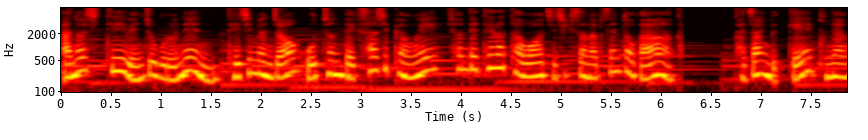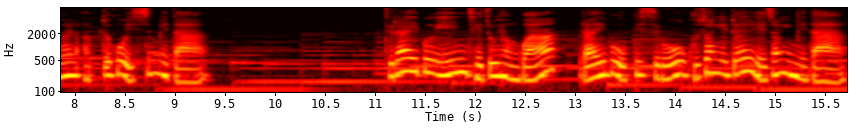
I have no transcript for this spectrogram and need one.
아너시티 왼쪽으로는 대지 면적 5,140평의 현대 테라타워 지식산업센터가 가장 늦게 분양을 앞두고 있습니다. 드라이브인 제조형과 라이브 오피스로 구성이 될 예정입니다.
